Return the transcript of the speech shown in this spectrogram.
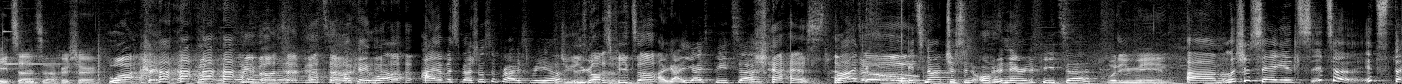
Pizza. Pizza. For sure. What? we both said pizza. Okay, well, I have a special surprise for you. You got us pizza? I got you guys pizza, Yes. but let's go. it's not just an ordinary pizza. What do you mean? Um, let's just say it's it's a it's the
